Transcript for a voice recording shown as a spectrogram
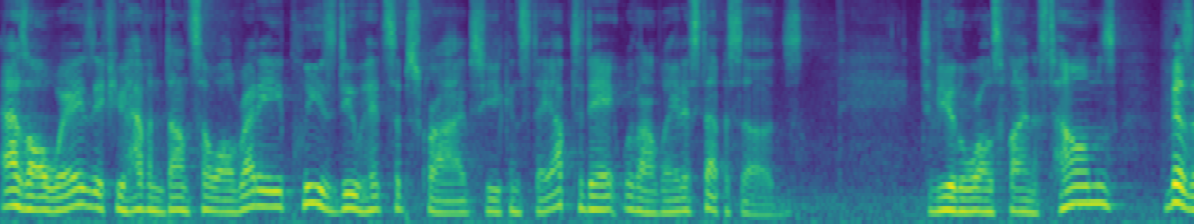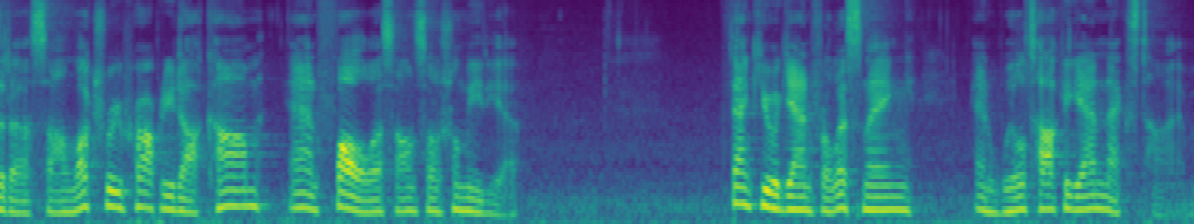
As always, if you haven't done so already, please do hit subscribe so you can stay up to date with our latest episodes. To view the world's finest homes, visit us on luxuryproperty.com and follow us on social media. Thank you again for listening, and we'll talk again next time.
